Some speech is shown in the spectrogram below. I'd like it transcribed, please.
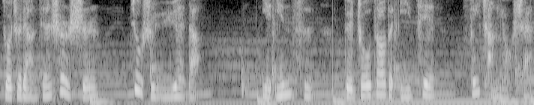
做这两件事时，就是愉悦的，也因此对周遭的一切非常友善。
